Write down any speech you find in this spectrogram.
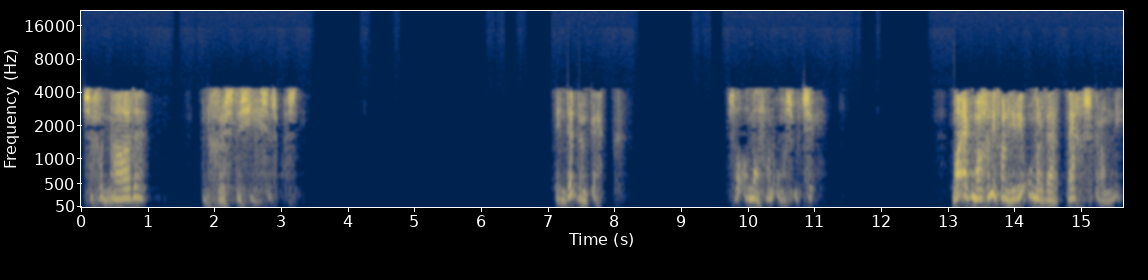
se genade in Christus Jesus was nie. En dit dink ek sal almal van ons moet sê. Maar ek mag nie van hierdie onderwerp wegskram nie.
